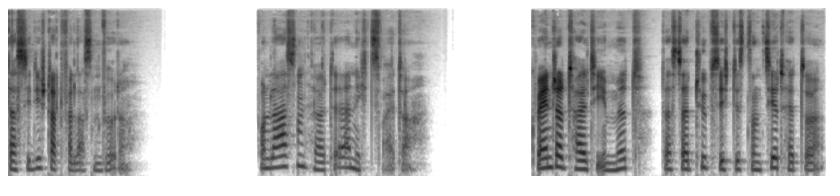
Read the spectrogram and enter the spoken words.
dass sie die Stadt verlassen würde. Von Larsen hörte er nichts weiter. Granger teilte ihm mit, dass der Typ sich distanziert hätte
